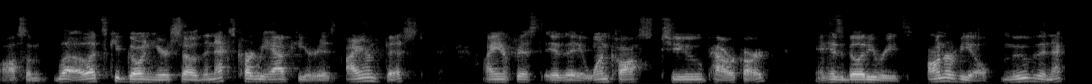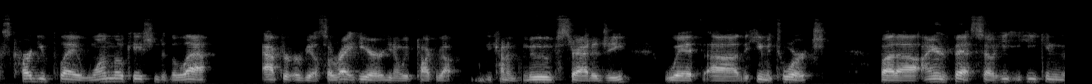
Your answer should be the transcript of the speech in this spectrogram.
awesome let's keep going here so the next card we have here is iron fist iron fist is a one cost two power card and his ability reads on reveal, move the next card you play one location to the left after reveal. So right here, you know, we've talked about the kind of move strategy with uh, the Human Torch, but uh, Iron Fist. So he he can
